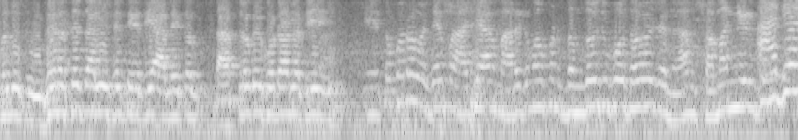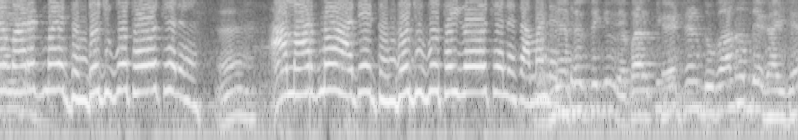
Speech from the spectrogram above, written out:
બધું ઊંધે રસ્તે ચાલુ છે તેથી આ નહીં તો શાસ્ત્રો કઈ ખોટા નથી. એ તો બરોબર છે પણ આજે આ માર્ગમાં પણ ધંધો જ ઊભો થયો છે ને. આમ સામાન્ય રીતે આજે આ માર્ગમાં ધંધો જ ઊભો થયો છે ને. આ માર્ગમાં આજે ધંધો જ ઊભો થઈ ગયો છે ને સામાન્ય રીતે. વેપાર ઠેર ઠેર દુકાનો દેખાય છે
